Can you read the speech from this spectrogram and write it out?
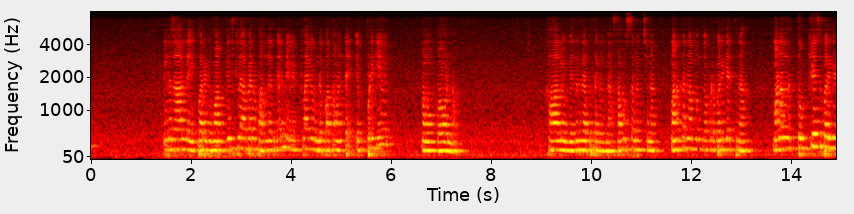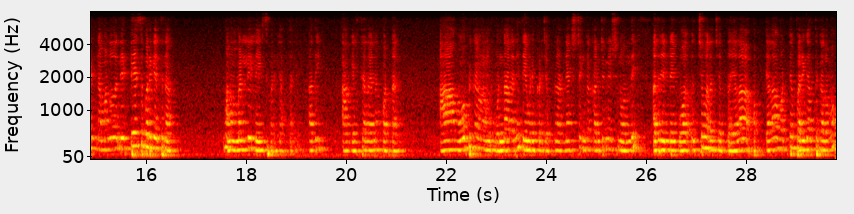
ఇంకా చాలే ఈ పరుగు మాకు గిఫ్ట్ లేకపోయినా పర్లేదు కానీ మేము ఇట్లాగే ఉండిపోతామంటే ఎప్పటికీ మనం బాగుండం. కాలు ఎదురు దెబ్బ తగిలిన సమస్యలు వచ్చిన మనకన్నా ముందు ఒకటి పరిగెత్తిన మనల్ని తొక్కేసి పరిగెట్టిన మనల్ని నెట్టేసి పరిగెత్తిన మనం మళ్ళీ లేచి పరిగెత్తాలి. అది ఆ గిఫ్ట్ ఎలా కొట్టాలి. ఆ ఓపిక మనకు ఉండాలని దేవుడు ఇక్కడ చెప్తున్నాడు. నెక్స్ట్ ఇంకా కంటిన్యూషన్ ఉంది. అది నేను రేపు వచ్చే వాళ్ళని చెప్తా. ఎలా ఎలా ఒట్టే పరిగెత్తగలమో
